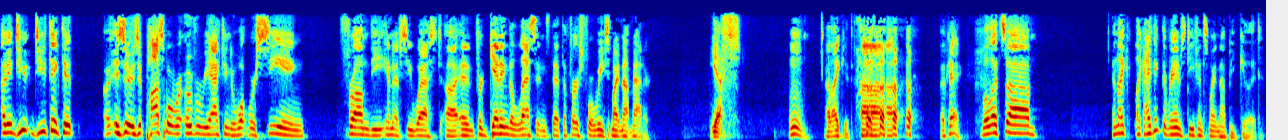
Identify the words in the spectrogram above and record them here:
I mean, do you, do you think that, is there, is it possible we're overreacting to what we're seeing from the NFC West, uh, and forgetting the lessons that the first four weeks might not matter? Yes. Mm, I like it. Uh, okay. Well, let's, um, uh, and like, like I think the Rams defense might not be good.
